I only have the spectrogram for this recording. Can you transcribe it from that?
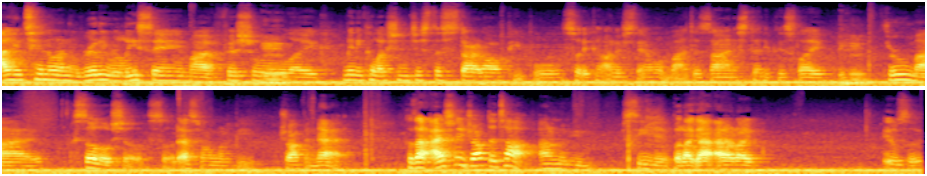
I intend on really releasing my official Mm. like mini collection just to start off people so they can understand what my design aesthetic is like Mhm. through my solo show. So that's when I'm gonna be dropping that. Cause I actually dropped the top. I don't know if you've seen it, but like I, I like it was a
